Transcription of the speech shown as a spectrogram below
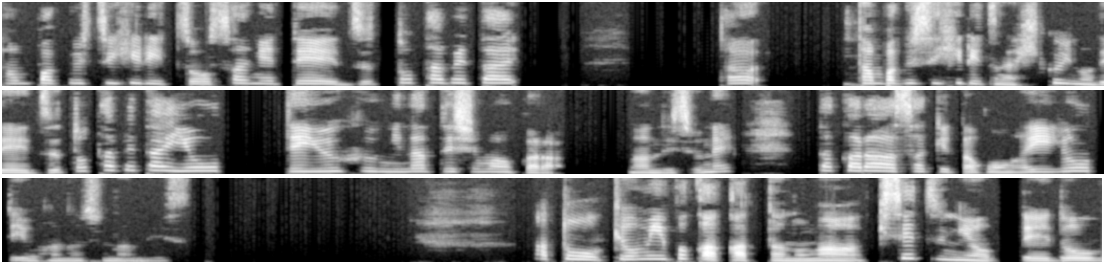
タンパク質比率を下げてずっと食べたい、タンパク質比率が低いのでずっと食べたいよっていう風になってしまうからなんですよね。だから避けた方がいいよっていう話なんです。あと、興味深かったのが、季節によって動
